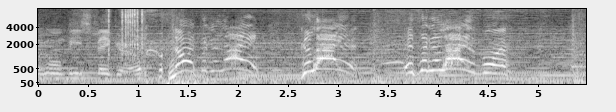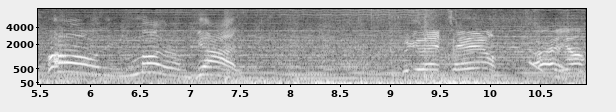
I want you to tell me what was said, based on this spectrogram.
We're gonna beach big girl. No, it's a Goliath! Goliath! It's a Goliath, boy! Holy mother of God! Look at that tail. All right, y'all.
